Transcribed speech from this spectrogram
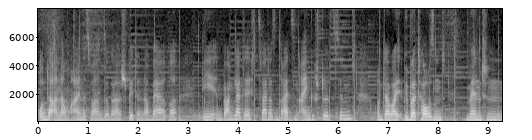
unter anderem eines, waren sogar später noch mehrere, die in Bangladesch 2013 eingestürzt sind und dabei über 1000 Menschen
